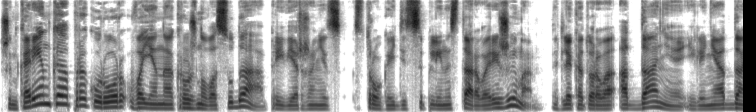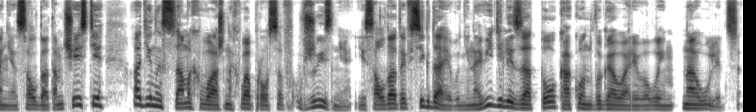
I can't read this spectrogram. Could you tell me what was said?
Шинкаренко – прокурор военно-окружного суда, приверженец строгой дисциплины старого режима, для которого отдание или неотдание солдатам чести – один из самых важных вопросов в жизни, и солдаты всегда его ненавидели за то, как он выговаривал им на улице.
